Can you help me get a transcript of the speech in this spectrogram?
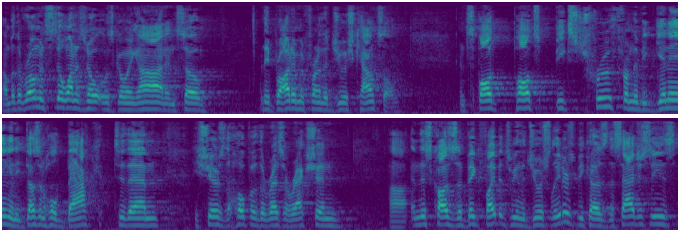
Um, but the Romans still wanted to know what was going on, and so they brought him in front of the Jewish council. And Paul, Paul speaks truth from the beginning, and he doesn't hold back to them. He shares the hope of the resurrection. Uh, and this causes a big fight between the Jewish leaders because the Sadducees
